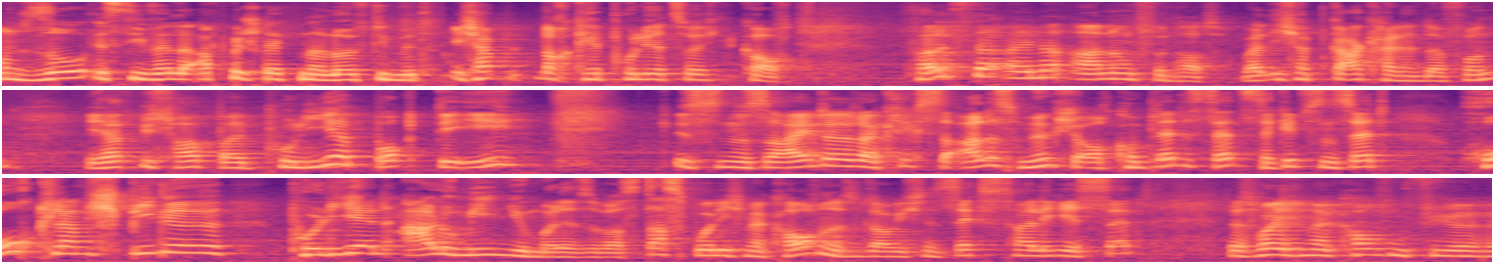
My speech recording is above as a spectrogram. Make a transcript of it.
Und so ist die Welle abgesteckt und dann läuft die mit. Ich habe noch kein Polierzeug gekauft. Falls da eine Ahnung von hat, weil ich habe gar keine davon. Ich habe geschaut bei polierbock.de ist eine Seite, da kriegst du alles mögliche, auch komplettes Sets. Da gibt es ein Set Hochglanzspiegel Polieren Aluminium oder sowas. Das wollte ich mir kaufen. Das ist, glaube ich, ein sechsteiliges Set. Das wollte ich mir kaufen für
